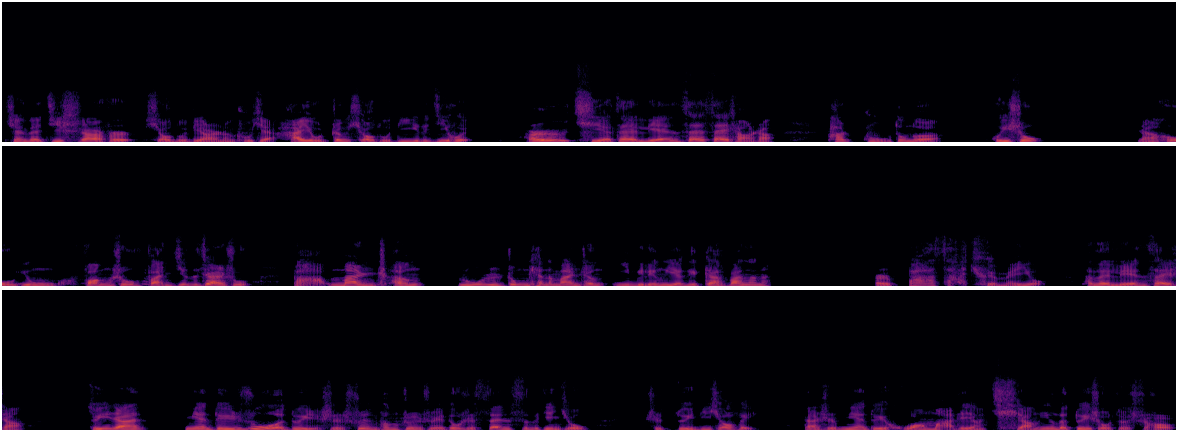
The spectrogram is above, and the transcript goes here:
现在积十二分，小组第二能出线，还有争小组第一的机会。而且在联赛赛场上，他主动的回收，然后用防守反击的战术，把曼城如日中天的曼城一比零也给干翻了呢。而巴萨却没有，他在联赛上虽然面对弱队是顺风顺水，都是三四个进球，是最低消费。但是面对皇马这样强硬的对手的时候，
